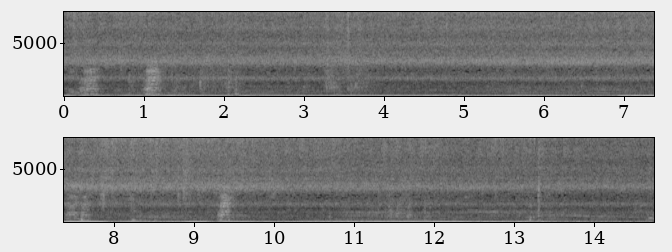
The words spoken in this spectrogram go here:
เห็นมามามามามาดู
